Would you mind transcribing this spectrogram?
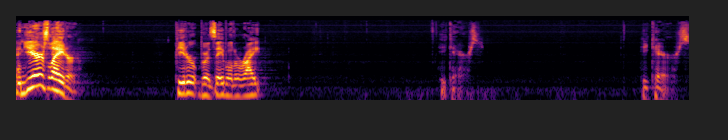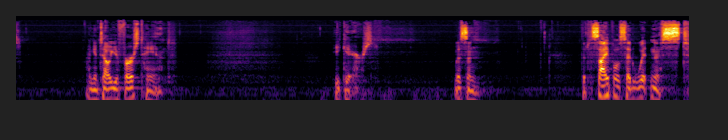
And years later, Peter was able to write, He cares. He cares. I can tell you firsthand. He cares. Listen, the disciples had witnessed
